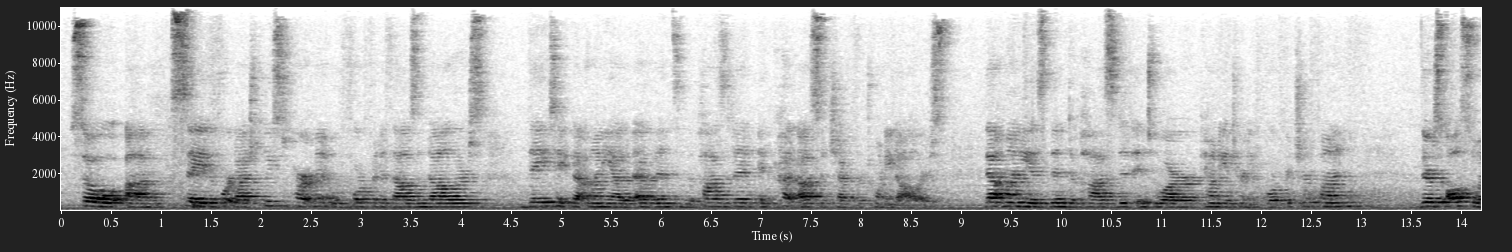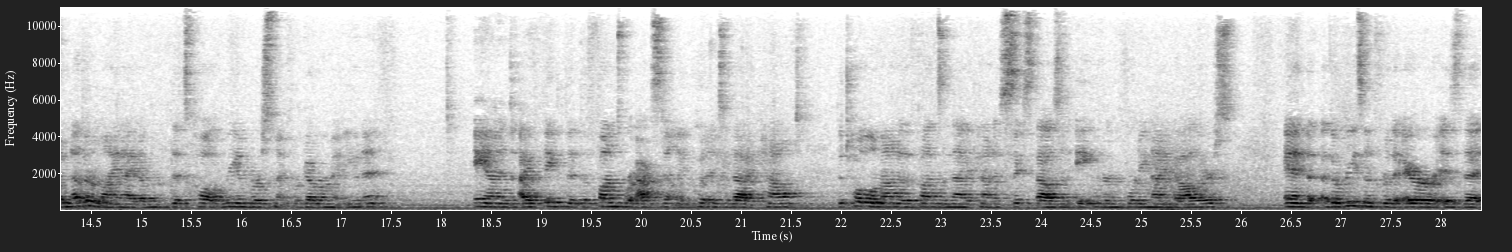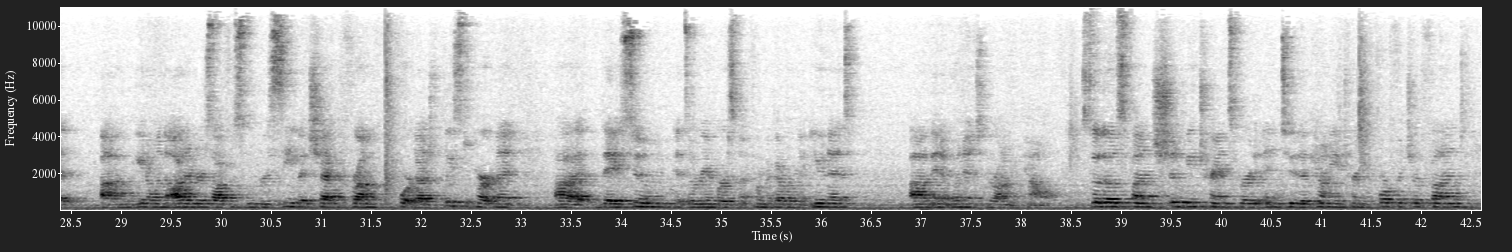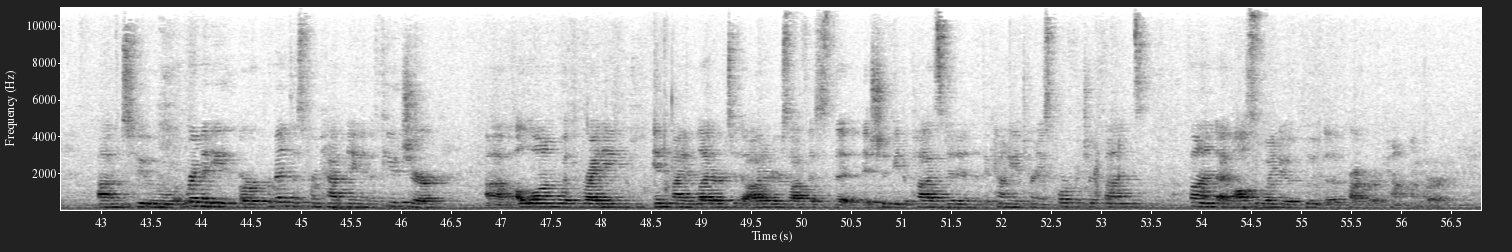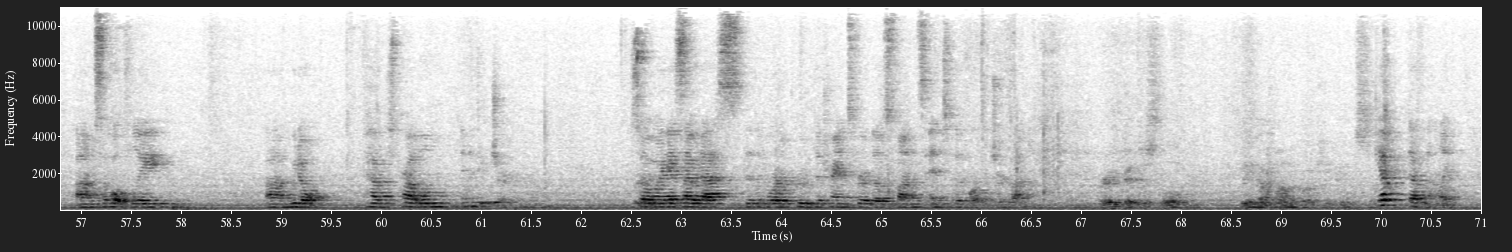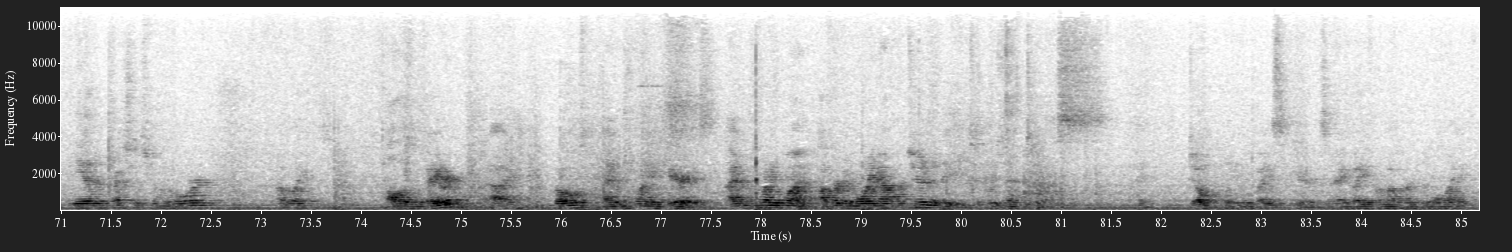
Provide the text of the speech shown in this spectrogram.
So, um, say the Fort Dodge Police Department would forfeit thousand dollars, they take that money out of evidence and deposit it and cut us a check for twenty dollars. That money is then deposited into our county attorney forfeiture fund. There's also another line item that's called reimbursement for government unit. And I think that the funds were accidentally put into that account. The total amount of the funds in that account is six thousand eight hundred and forty-nine dollars. And the reason for the error is that, um, you know, when the auditor's office would receive a check from Fort Dodge Police Department, uh, they assume it's a reimbursement from a government unit, um, and it went into the wrong account. So those funds should be transferred into the county attorney forfeiture fund, um, to remedy or prevent this from happening in the future, um, along with writing in my letter to the auditor's office that it should be deposited into the county attorney's forfeiture funds, fund, I'm also going to include the proper account number. Um, so hopefully, um, we don't have this problem in the future. So I guess I would ask that the board approve the transfer of those funds into the forfeiture fund. Very good, just a little cleanup on the bookkeeping. so. Yep, definitely. Any other questions from the board, public? All those in favor? Aye. Opposed? Item twenty carries. Item twenty-one, Upper Des Moines opportunity to present to us. I don't believe anybody's here. Is there anybody from Upper Des Moines?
